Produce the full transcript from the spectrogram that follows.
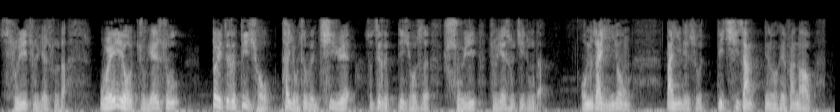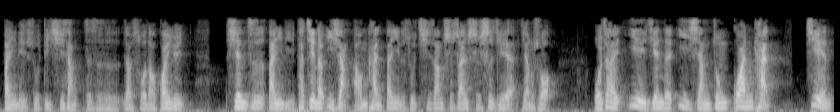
属于主耶稣的。唯有主耶稣对这个地球，他有这份契约，说这个地球是属于主耶稣基督的。我们在引用但以理书第七章，听众可以翻到但以理书第七章，这是要说到关于先知但以理，他见到异象啊。我们看但以理书七章十三十四节这样说。我在夜间的异象中观看，见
